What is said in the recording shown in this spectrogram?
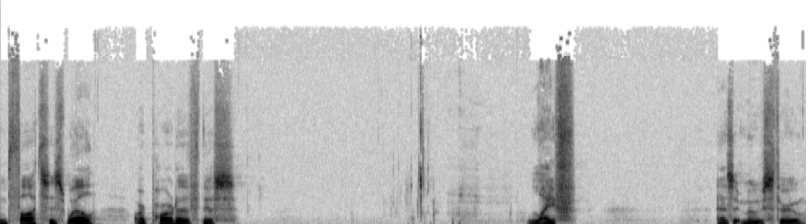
And thoughts as well are part of this life as it moves through.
